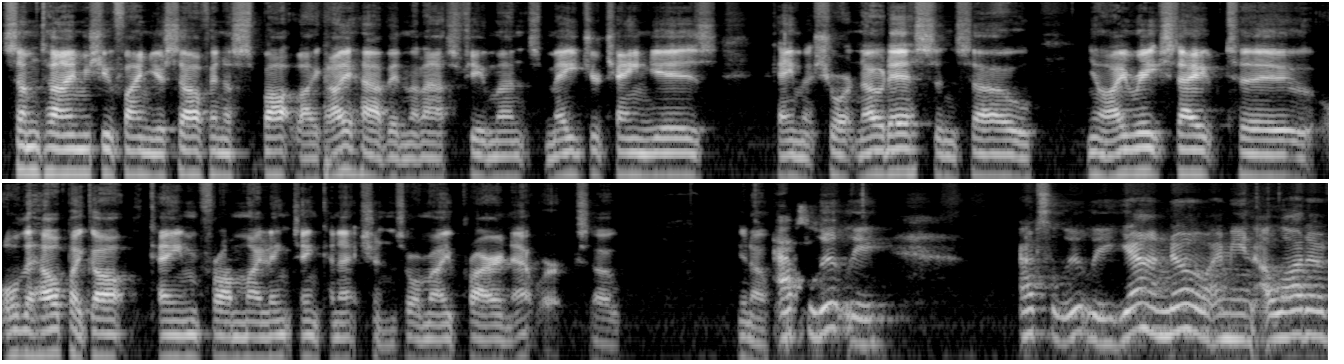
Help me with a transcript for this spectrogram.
sometimes you find yourself in a spot like i have in the last few months major changes came at short notice. And so, you know, I reached out to all the help I got came from my LinkedIn connections or my prior network. So, you know. Absolutely. Absolutely. Yeah, no, I mean, a lot of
